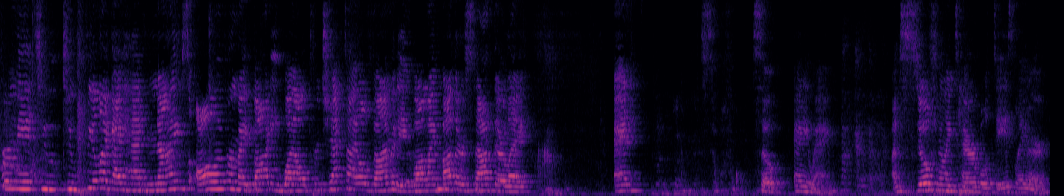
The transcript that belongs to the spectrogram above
for me to, to feel like I had knives all over my body while projectile vomiting while my mother sat there like, and so awful. So anyway, I'm still feeling terrible days later.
